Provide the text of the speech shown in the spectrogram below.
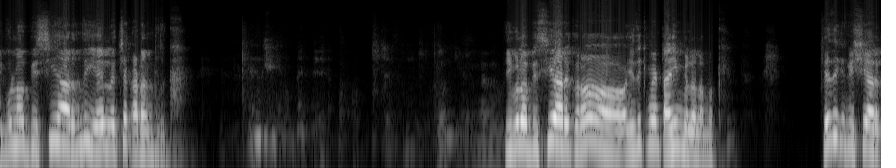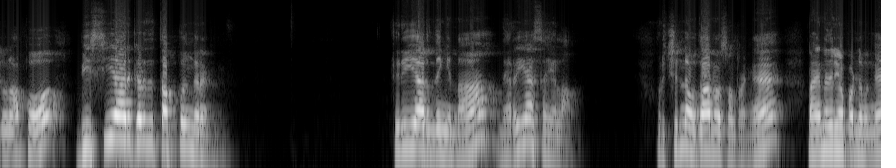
இவ்வளோ பிஸியாக இருந்து ஏழு லட்சம் கடன் இருக்கு. இவ்வளோ பிஸியாக இருக்கிறோம் எதுக்குமே டைம் இல்லை நமக்கு. எதுக்கு பிஸியாக இருக்கணும்? அப்போது பிஸியாக இருக்கிறது தப்புங்கிறேன். ஃப்ரீயாக இருந்தீங்கன்னா நிறையா செய்யலாம். ஒரு சின்ன உதாரணம் சொல்கிறேங்க நான் என்ன தெரியுமா பண்ணுவேங்க?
